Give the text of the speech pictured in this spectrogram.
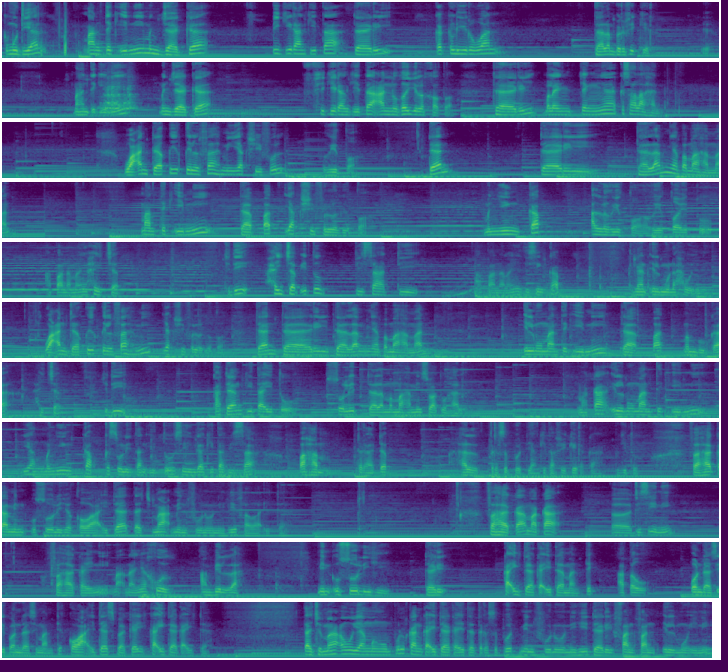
kemudian mantik ini menjaga pikiran kita dari kekeliruan dalam berpikir. Ya. mantik ini menjaga pikiran kita an ghayil khata dari melencengnya kesalahan. Wa an daqiqil fahmi yakshiful ridha. Dan dari dalamnya pemahaman mantik ini dapat yakshiful ridha. Menyingkap al ridha. Ridha itu apa namanya? hijab. Jadi hijab itu bisa di apa namanya disingkap dengan ilmu nahwu ini. Wa an daqiqil fahmi yakshiful ghita dan dari dalamnya pemahaman ilmu mantik ini dapat membuka hijab. Jadi kadang kita itu sulit dalam memahami suatu hal. Maka ilmu mantik ini yang menyingkap kesulitan itu sehingga kita bisa paham terhadap hal tersebut yang kita pikirkan. Begitu. Fahaka min usulihi qawaida tajma' min fununihi fawaida fahaka maka e, di sini fahaka ini maknanya khul ambillah min usulihi dari kaidah-kaidah mantik atau pondasi-pondasi mantik kaidah sebagai kaidah-kaidah tajma'u yang mengumpulkan kaidah-kaidah tersebut min fununihi dari fan-fan ilmu ini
